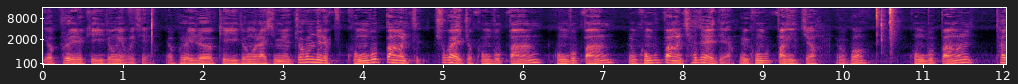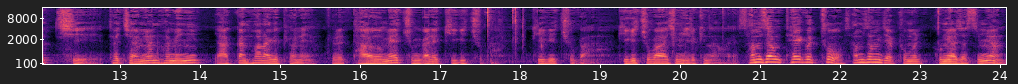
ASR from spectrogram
옆으로 이렇게 이동해 보세요. 옆으로 이렇게 이동을 하시면 조금 전에 공부방을 트- 추가했죠. 공부방, 공부방. 그럼 공부방을 찾아야 돼요. 여기 공부방 있죠. 요거 공부방을 터치, 터치하면 화면이 약간 환하게 변해요. 그래 다음에 중간에 기기 추가, 기기 추가. 기기 추가하시면 이렇게 나와요. 삼성 태그 2 삼성 제품을 구매하셨으면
